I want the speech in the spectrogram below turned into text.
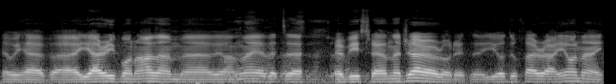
that we have, uh, Yah Ribon Alam, uh, that's- that uh, Rabbi Israel Najara wrote it. Uh, Yoducha Rayonai,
